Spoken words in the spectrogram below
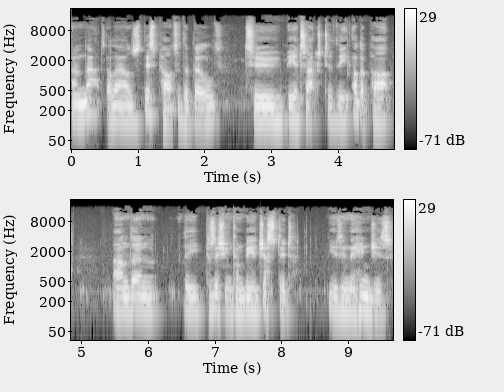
and that allows this part of the build to be attached to the other part and then the position can be adjusted using the hinges.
